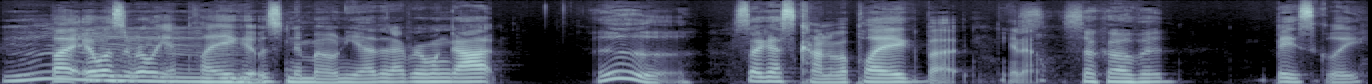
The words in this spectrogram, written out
But it wasn't really a plague, it was pneumonia that everyone got. Ugh. So I guess kind of a plague, but you know, So COVID. basically.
